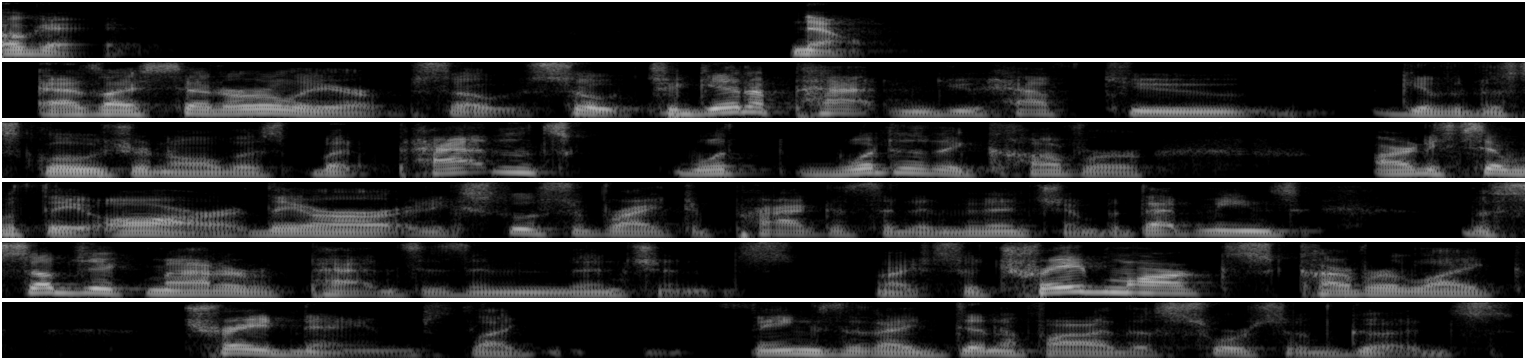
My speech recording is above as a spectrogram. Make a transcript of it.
okay, now, as I said earlier, so so to get a patent, you have to give a disclosure and all this. But patents, what what do they cover? I already said what they are. They are an exclusive right to practice an invention, but that means the subject matter of patents is inventions, right? So trademarks cover like trade names, like things that identify the source of goods.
